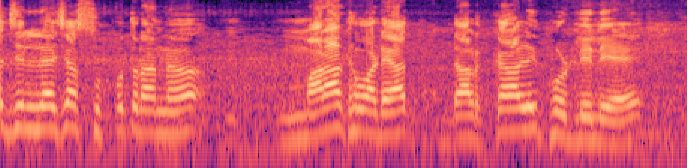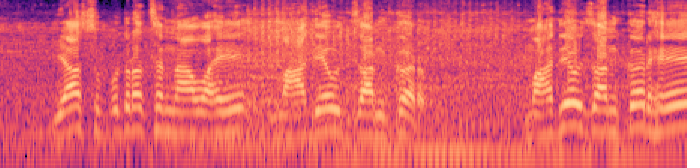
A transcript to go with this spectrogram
जिल्ह्याच्या सुपुत्रानं मराठवाड्यात डळकाळी फोडलेली आहे. या सुपुत्राचं नाव आहे महादेव जानकर. महादेव जानकर हे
